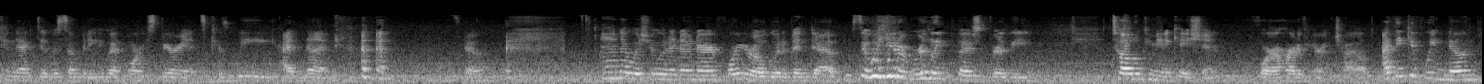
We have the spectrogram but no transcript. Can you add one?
connected with somebody who had more experience because we had none. so, and I wish we would have known our four-year-old would have been deaf, so we could have really pushed for the total communication for a hard of hearing child. I think if we'd known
